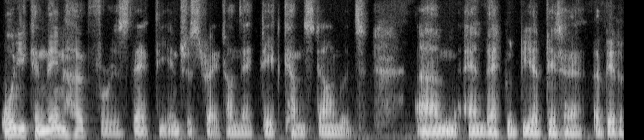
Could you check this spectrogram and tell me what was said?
all you can then hope for is that the interest rate on that debt comes downwards. Um, and that would be a better, a better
